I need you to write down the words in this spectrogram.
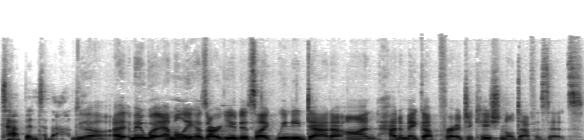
tap into that. Yeah, I mean, what Emily has argued is like we need data on how to make up for educational deficits.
